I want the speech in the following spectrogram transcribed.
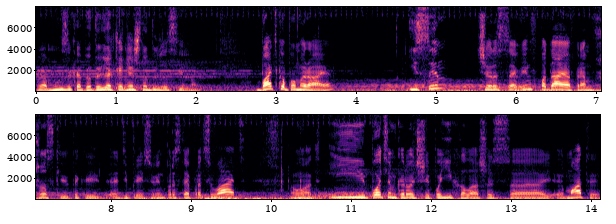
Бля, музика додає, звісно, дуже сильно. Батько помирає, і син через це він впадає прям в жорстку такий е, депресію. Він перестає працювати. От. І потім, коротше, поїхала щось е, мати,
